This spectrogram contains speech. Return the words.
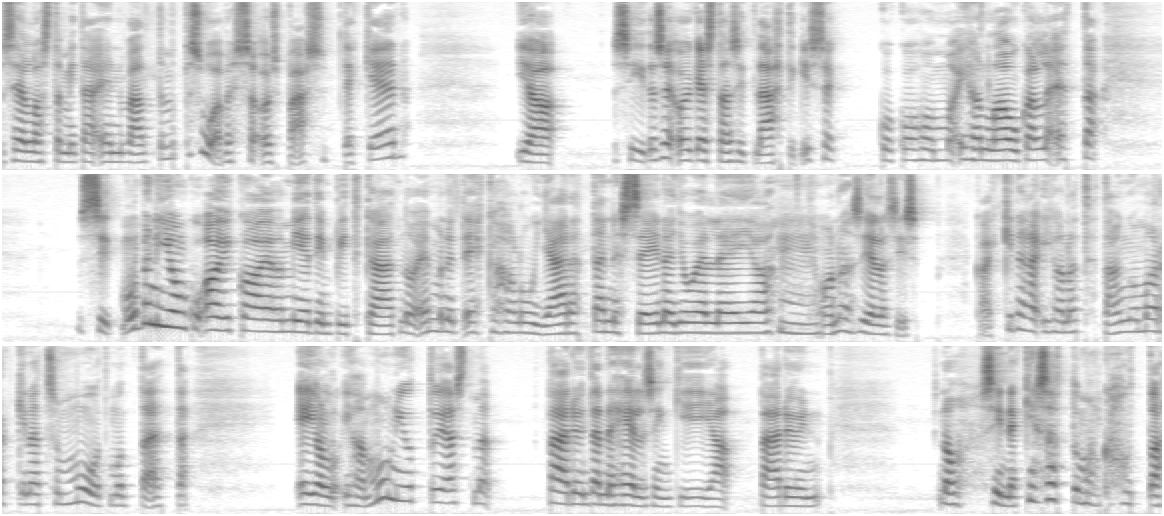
sellaista, mitä en välttämättä Suomessa olisi päässyt tekemään. Ja siitä se oikeastaan sitten lähtikin se koko homma ihan laukalle, että sitten mulla meni jonkun aikaa ja mä mietin pitkään, että no en mä nyt ehkä halua jäädä tänne Seinäjoelle ja mm. onhan siellä siis kaikki nämä ihanat tangomarkkinat sun muut, mutta että ei ollut ihan mun juttu ja sitten mä päädyin tänne Helsinkiin ja päädyin no sinnekin sattuman kautta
